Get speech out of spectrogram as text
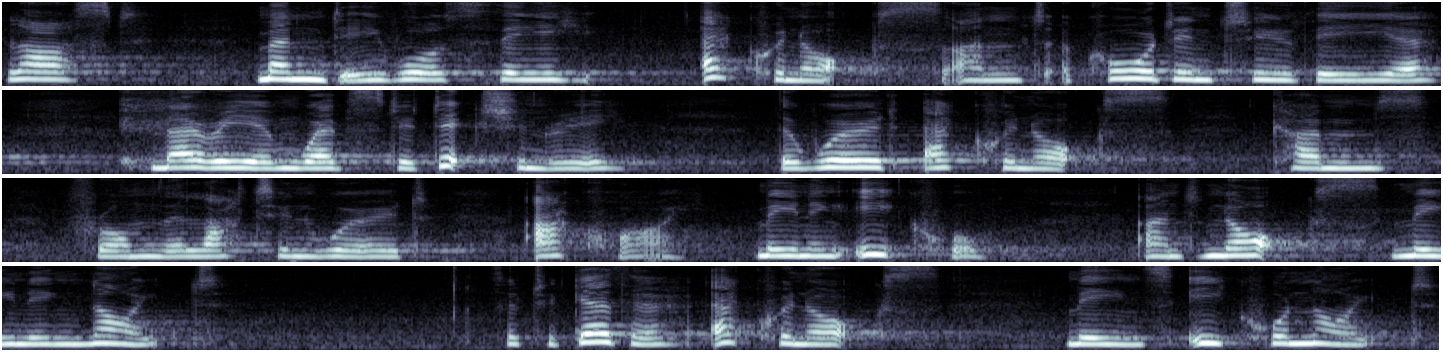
Last Monday was the equinox, and according to the uh, Merriam Webster Dictionary, the word equinox comes from the Latin word aquae, meaning equal, and nox, meaning night. So together, equinox means equal night,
